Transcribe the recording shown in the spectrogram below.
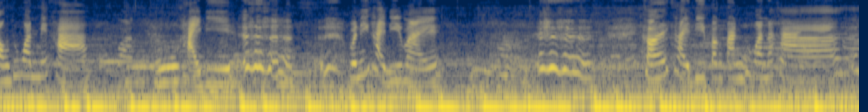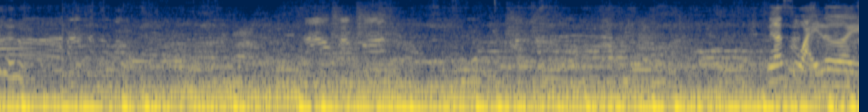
ของทุกวันไหมคะโอ้ขายดี วันนี้ขายดีไหม ขอให้ขายดีปังๆทุกวันนะคะ เนื้อสวยเลย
